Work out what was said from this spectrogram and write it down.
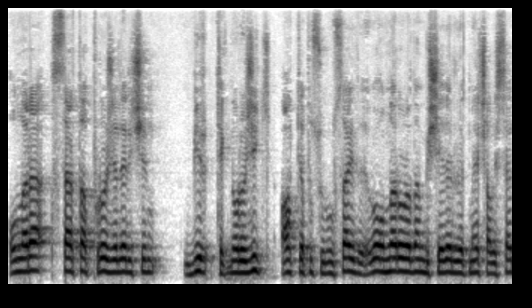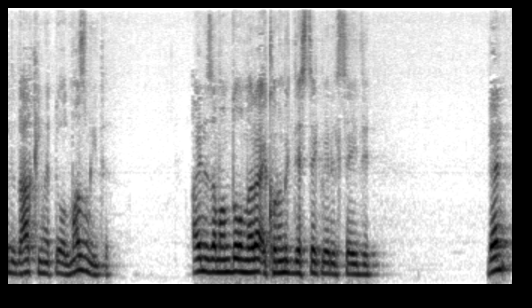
onlara startup projeler için bir teknolojik altyapı sunulsaydı ve onlar oradan bir şeyler üretmeye çalışsaydı daha kıymetli olmaz mıydı? Aynı zamanda onlara ekonomik destek verilseydi. Ben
